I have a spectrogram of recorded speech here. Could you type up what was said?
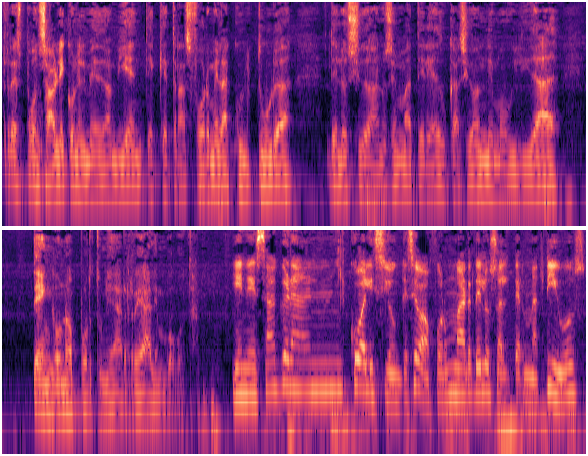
responsable con el medio ambiente, que transforme la cultura de los ciudadanos en materia de educación, de movilidad, tenga una oportunidad real en Bogotá. Y en esa gran coalición que se va a formar de los alternativos,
